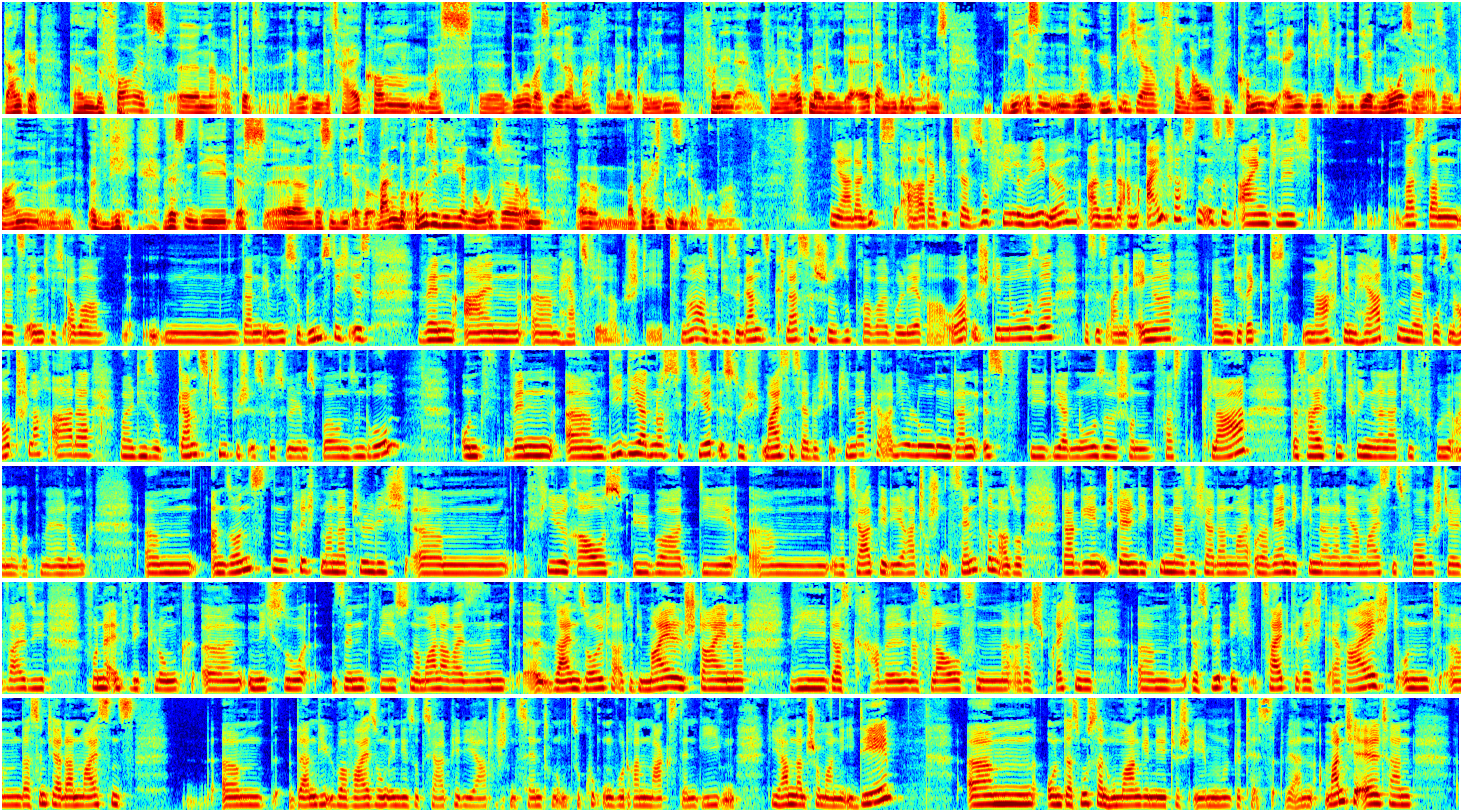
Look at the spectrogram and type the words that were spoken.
Danke. Ähm, bevor wir jetzt äh, auf das äh, im Detail kommen, was äh, du, was ihr da macht und deine Kollegen von den äh, von den Rückmeldungen der Eltern, die du mhm. bekommst, wie ist denn so ein üblicher Verlauf? Wie kommen die eigentlich an die Diagnose? Also wann äh, und wie wissen die, dass äh, dass sie die also wann bekommen sie die Diagnose und äh, was berichten sie darüber? Ja, da gibt's, ah, da gibt's ja so viele Wege. Also da, am einfachsten ist es eigentlich, was dann letztendlich aber mh, dann eben nicht so günstig ist, wenn ein ähm, Herzfehler besteht. Ne? Also diese ganz klassische supravalvuläre Aortenstenose, das ist eine enge ähm, direkt nach dem Herzen der großen Hauptschlagader, weil die so ganz typisch ist fürs Williams-Bowen-Syndrom. Und wenn ähm, die diagnostiziert ist, durch meistens ja durch den Kinderkardiologen, dann ist die Diagnose schon fast klar. Das heißt, die kriegen relativ früh eine Rückmeldung. Ähm, ansonsten kriegt man natürlich ähm, viel raus über die ähm, sozialpädiatrischen Zentren. Also da gehen, stellen die Kinder sich ja dann mal oder werden die Kinder dann ja meistens vorgestellt, weil sie von der Entwicklung äh, nicht so sind, wie es normalerweise sind, äh, sein sollte. Also die Meilensteine wie das Krabbeln, das Laufen, äh, das Sprechen, ähm, das wird nicht zeitgerecht erreicht und ähm, das sind ja dann meistens ähm, dann die Überweisung in die sozialpädiatrischen Zentren, um zu gucken, woran mag es denn liegen. Die haben dann schon mal eine Idee ähm, und das muss dann humangenetisch eben getestet werden. Manche Eltern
